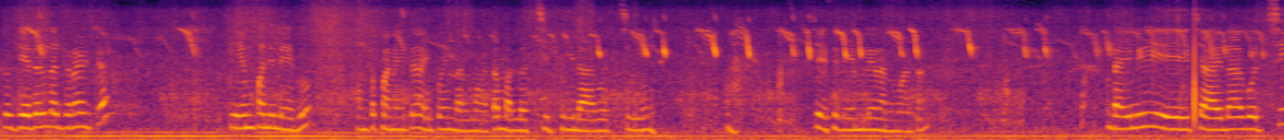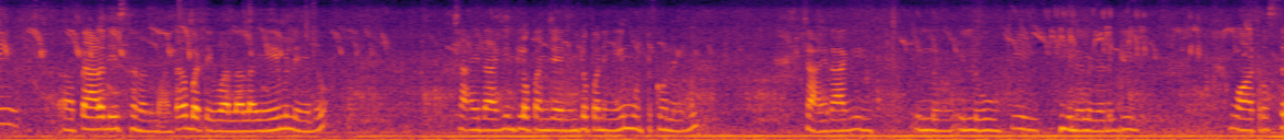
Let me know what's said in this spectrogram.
ఇక గేదెల దగ్గర అయితే ఏం పని లేదు. అంత పని అయితే అయిపోయిందనమాట మళ్ళీ వచ్చి టీ తాగొచ్చి చేసేది ఏం లేదనమాట డైలీ చాయ్ తాగొచ్చి పేడ తీస్తాను అనమాట బట్ ఇవాళ అలా ఏమి లేదు. చాయ్ తాగి ఇంట్లో పని చేయాలి ఇంట్లో పని ఏం ముట్టుకోలేము. చాయ్ తాగి ఇల్లు ఇల్లు ఊకి గిన్నెలు కడిగి వాటర్ వస్తే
